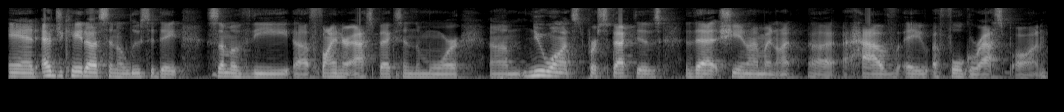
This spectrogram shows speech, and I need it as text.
and educate us and elucidate some of the uh, finer aspects and the more um, nuanced perspectives that she and I might not uh, have a, a full grasp on.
